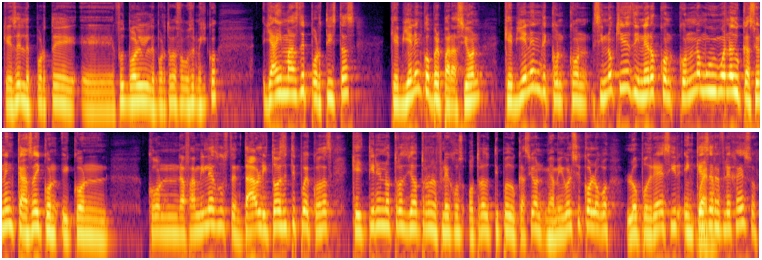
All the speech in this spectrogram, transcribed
que es el deporte, eh, fútbol, el deporte más famoso en México, ya hay más deportistas que vienen con preparación, que vienen de con, con- si no quieres dinero, con, con una muy buena educación en casa y con, y con, con la familia sustentable y todo ese tipo de cosas que tienen otros ya otros reflejos, otro tipo de educación. Mi amigo el psicólogo lo podría decir en qué se refleja eso.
